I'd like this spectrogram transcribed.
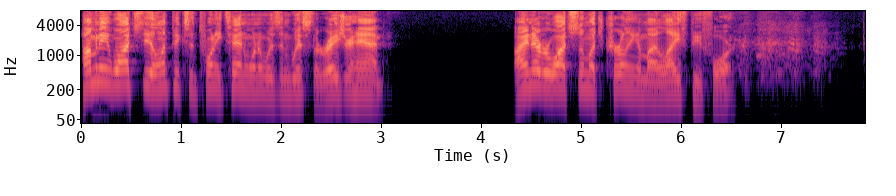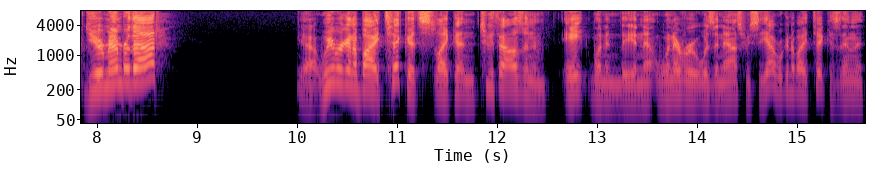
How many watched the Olympics in 2010 when it was in Whistler? Raise your hand. I never watched so much curling in my life before. Do you remember that? Yeah, we were going to buy tickets like in 2008 when they whenever it was announced. We said, "Yeah, we're going to buy tickets." Then it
